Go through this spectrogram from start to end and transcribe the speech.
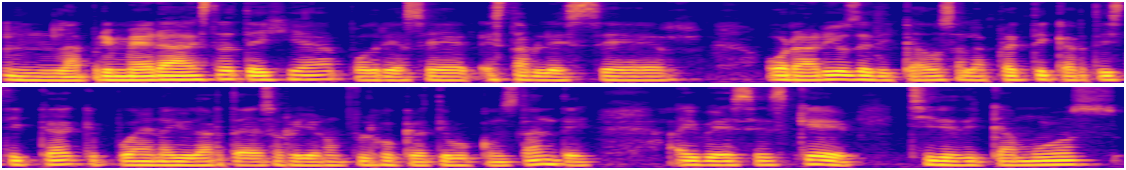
Mm, la primera estrategia podría ser establecer horarios dedicados a la práctica artística que pueden ayudarte a desarrollar un flujo creativo constante. Hay veces que si dedicamos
